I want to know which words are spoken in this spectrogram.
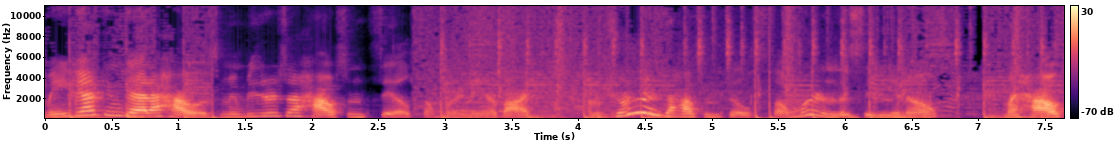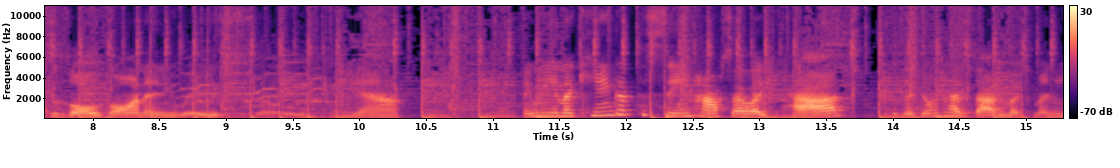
Maybe I can get a house. Maybe there's a house in sale somewhere nearby. I'm sure there's a house in sale somewhere in the city, you know? My house is all gone anyways, so yeah. I mean, I can't get the same house I like had because I don't have that much money,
